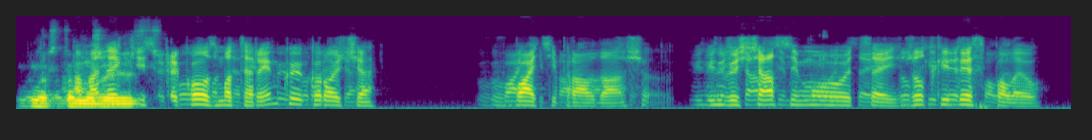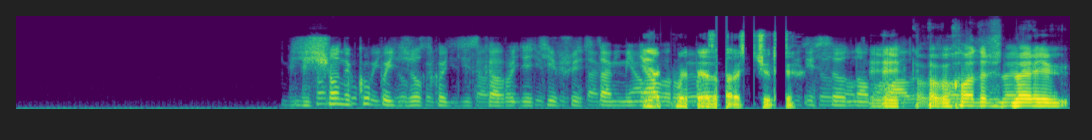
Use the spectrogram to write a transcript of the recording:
У нас А там в мене може є. якийсь прикол з материнкою, коротше. В баті, правда. що Він весь час йому цей жорсткий диск палив. Він не купить жорсткого диска, вроді тіп щось там міняв, Як робив, зараз чути? і все одно І палив. виходиш двері,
